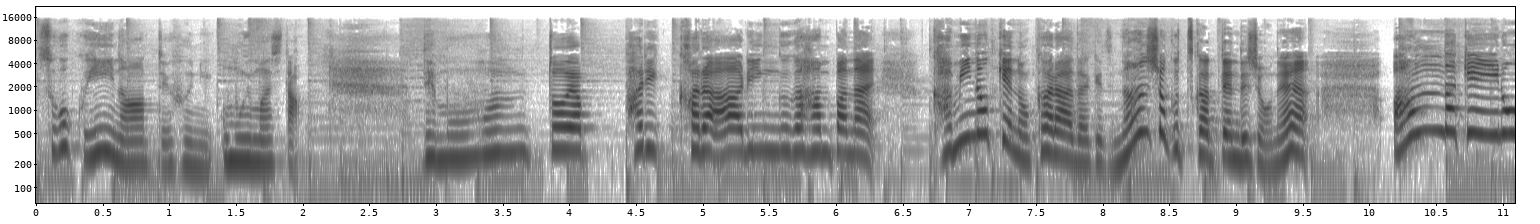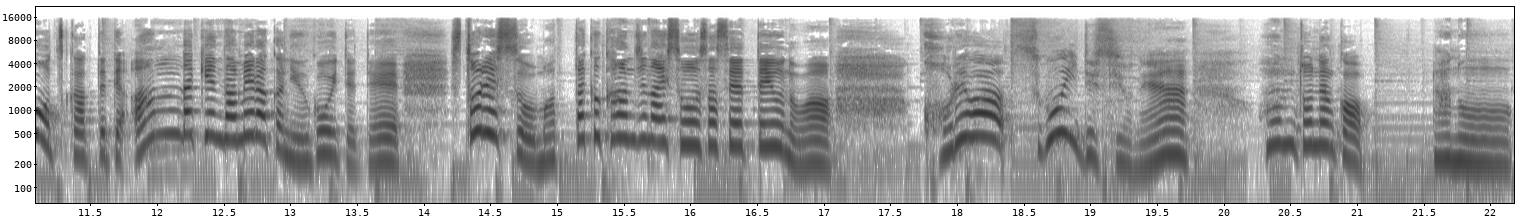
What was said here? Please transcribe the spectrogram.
すごくいいなっていうふうに思いました。でも本当やっぱりカラーリングが半端ない。髪の毛のカラーだけで何色使ってんでしょうね。あんだけ色を使っててあんだけ滑らかに動いててストレスを全く感じない操作性っていうのはこれはすごいですよね。本当なんかあの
